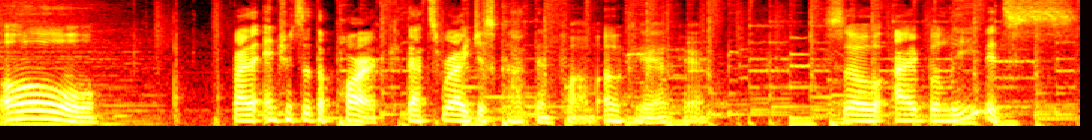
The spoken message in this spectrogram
Oh, by the entrance of the park. That's where I just got them from. Okay, okay. So I believe it's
